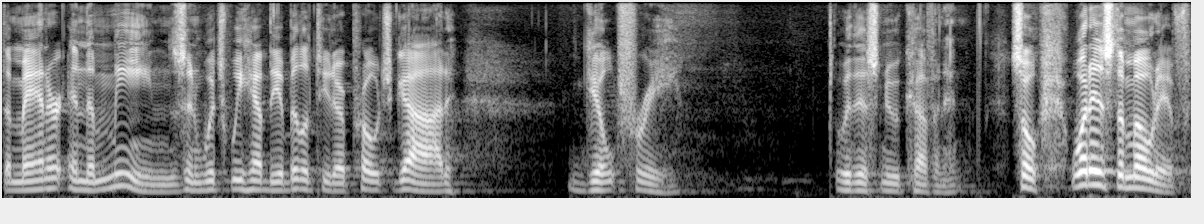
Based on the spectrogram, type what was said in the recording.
the manner, and the means in which we have the ability to approach God guilt free with this new covenant. So, what is the motive?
